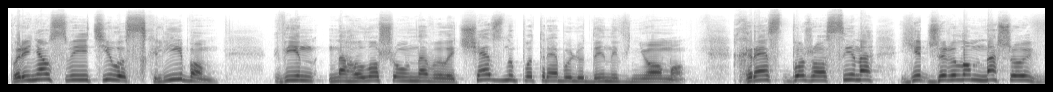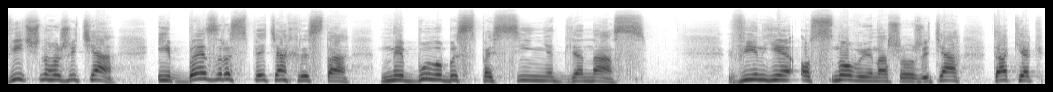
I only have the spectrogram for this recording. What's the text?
порівняв своє тіло з хлібом, Він наголошував на величезну потребу людини в ньому. Хрест Божого Сина є джерелом нашого вічного життя, і без розп'яття Христа не було би спасіння для нас. Він є основою нашого життя, так як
